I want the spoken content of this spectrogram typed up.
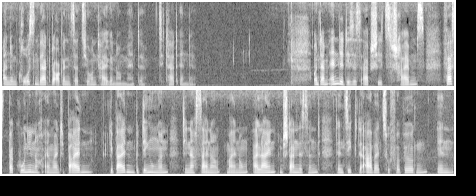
an dem großen Werk der Organisation teilgenommen hätte. Zitat Ende. Und am Ende dieses Abschiedsschreibens fasst Bakunin noch einmal die beiden, die beiden Bedingungen, die nach seiner Meinung allein imstande sind, den Sieg der Arbeit zu verbürgen, in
